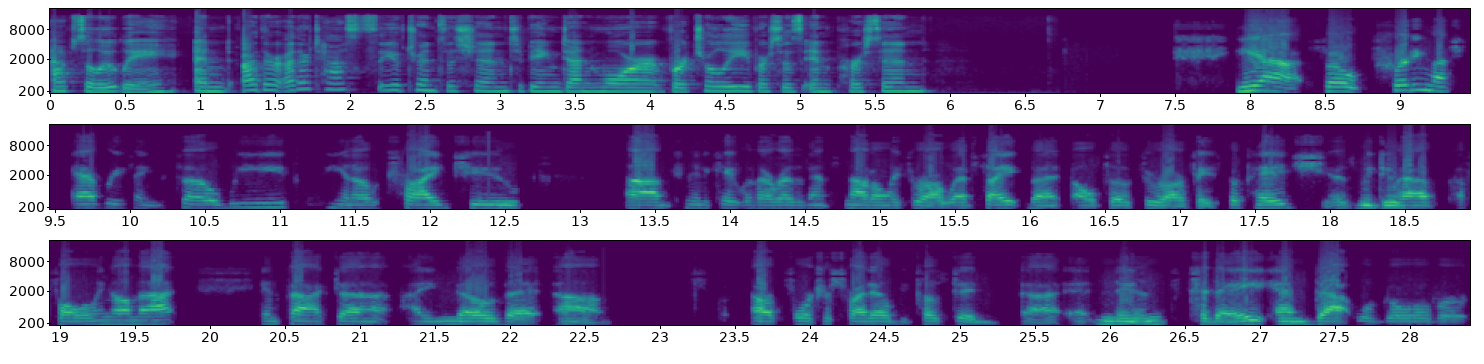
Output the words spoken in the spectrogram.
Absolutely. And are there other tasks that you've transitioned to being done more virtually versus in person? Yeah, so pretty much everything. So we've, you know, tried to um, communicate with our residents not only through our website but also through our Facebook page, as we do have a following on that. In fact, uh, I know that um, our Fortress Friday will be posted uh, at noon today, and that will go over,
